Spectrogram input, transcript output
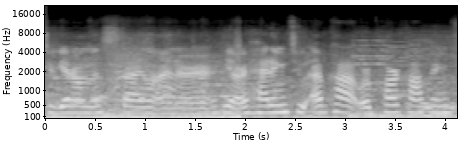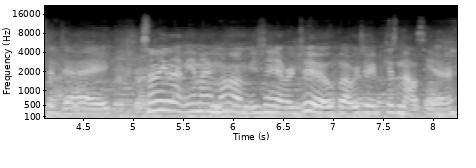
to get on the Skyliner. We are heading to Epcot. We're park hopping today. Something that me and my mom usually never do, but we're doing because Mel's here.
